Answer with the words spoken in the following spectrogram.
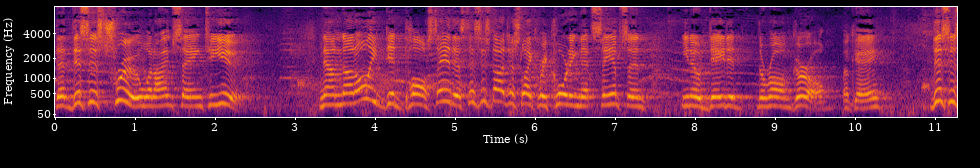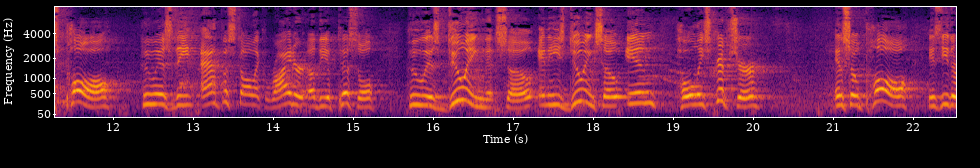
that this is true, what I'm saying to you. Now, not only did Paul say this, this is not just like recording that Samson, you know, dated the wrong girl, okay? This is Paul, who is the apostolic writer of the epistle, who is doing that so, and he's doing so in Holy Scripture. And so Paul is either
